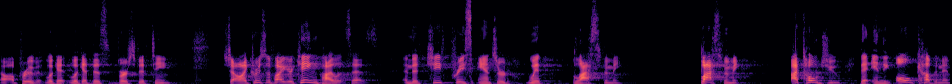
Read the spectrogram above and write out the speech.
Now, I'll prove it. Look at, look at this verse 15. Shall I crucify your king? Pilate says. And the chief priest answered with blasphemy. Blasphemy. I told you that in the old covenant,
